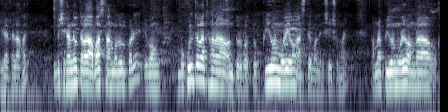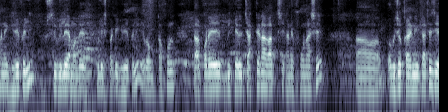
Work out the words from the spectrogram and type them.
ঘিরে ফেলা হয়। কিন্তু সেখানেও তারা আবার স্থান বদল করে এবং বকুলতলা থানা অন্তর্গত প্রিয়র মোড়ে এবং আসতে বলে সেই সময়। আমরা প্রিয়র মোড়েও আমরা ওখানে ঘিরে ফেলি সিভিলে আমাদের পুলিশ পার্টি ঘিরে ফেলি এবং তখন তারপরে বিকেল চারটে নাগাদ সেখানে ফোন আসে অভিযোগকারিনীর কাছে যে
